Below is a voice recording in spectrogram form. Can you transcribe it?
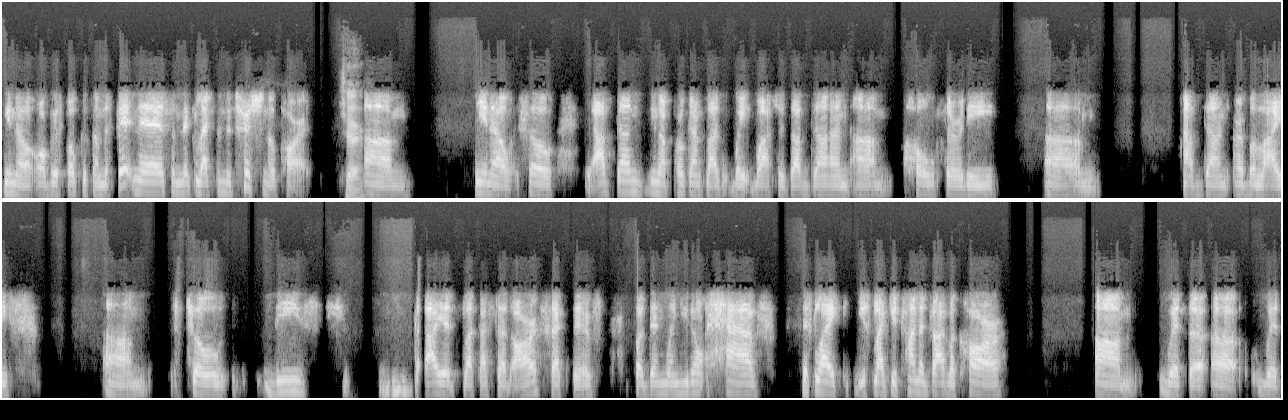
you know, or we're focused on the fitness and neglect the nutritional part. Sure. Um, you know, so I've done, you know, programs like Weight Watchers. I've done um, Whole 30. Um, I've done Herbalife. Um, so these diets, like I said, are effective. But then when you don't have, it's like it's like you're trying to drive a car um, with a uh, with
